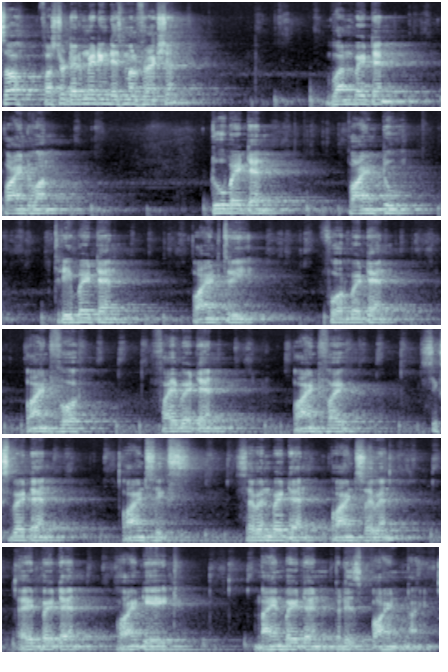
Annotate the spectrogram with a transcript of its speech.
So first terminating decimal fraction. 1 by 10 0.1 2 by 10 0.2 3 by 10 0.3 4 by 10 0.4 5 by 10 0.5 6 by 10 0.6 7 by 10 0.7 8 by 10 0.8 9 by 10 that is 0.9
